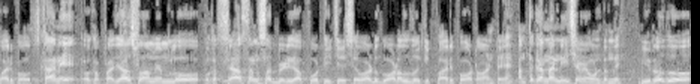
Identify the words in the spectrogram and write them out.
పారిపోవచ్చు. కానీ ఒక ప్రజాస్వామ్యంలో ఒక శాసనసభ్యుడిగా పోటీ చేసేవాడు గోడలు దూకి పారిపోవటం అంటే అంతకన్నా నీచం ఏముంటుంది? ఈరోజు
